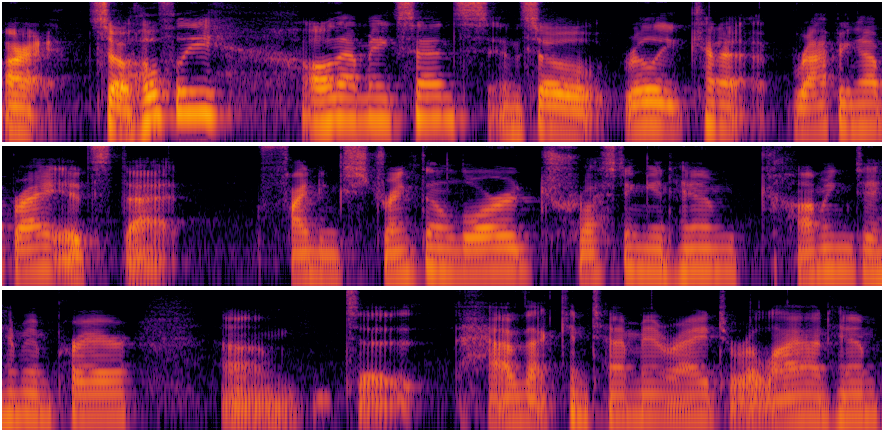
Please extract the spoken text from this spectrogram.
All right. So hopefully all that makes sense. And so, really, kind of wrapping up, right? It's that finding strength in the Lord, trusting in Him, coming to Him in prayer, um, to have that contentment, right? To rely on Him,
